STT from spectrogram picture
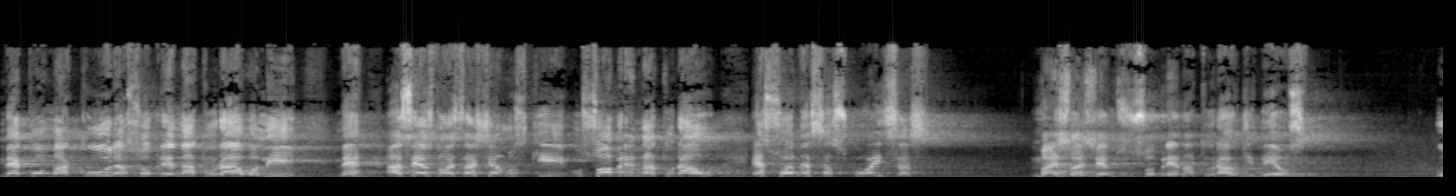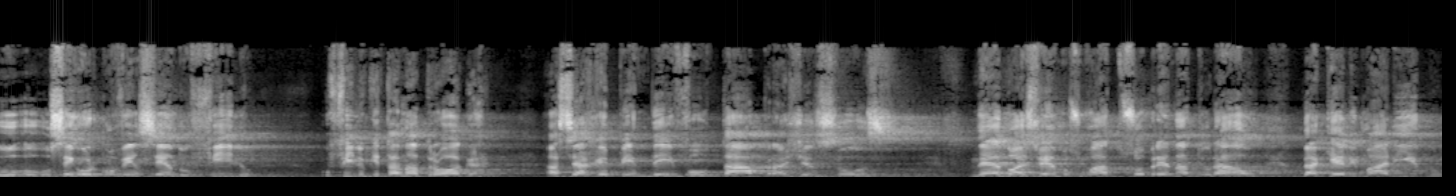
né, como a cura sobrenatural ali, né? Às vezes nós achamos que o sobrenatural é só nessas coisas, mas nós vemos o sobrenatural de Deus, o, o, o Senhor convencendo o filho, o filho que está na droga, a se arrepender e voltar para Jesus. Né? Nós vemos um ato sobrenatural daquele marido,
